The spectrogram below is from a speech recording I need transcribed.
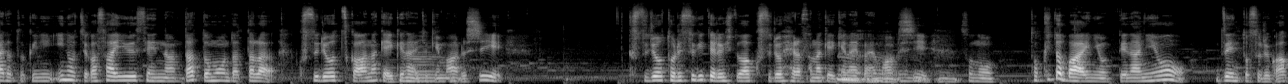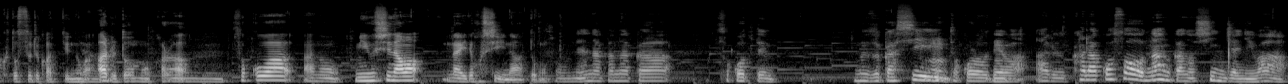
えた時に命が最優先なんだと思うんだったら薬を使わなきゃいけない時もあるし薬を取りすぎてる人は薬を減らさなきゃいけない場合もあるしその時と場合によって何を善とするか悪とするかっていうのがあると思うからうん。そこはあの見失わないでほしいなと思って。そうねなかなかそこって難しいところではあるからこそなんかの信者には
